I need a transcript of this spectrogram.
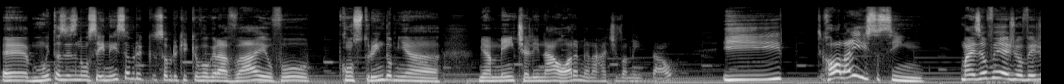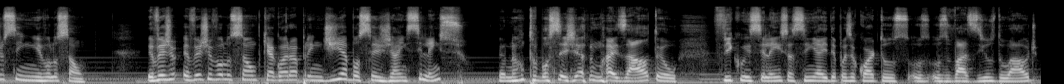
É, muitas vezes não sei nem sobre, sobre o que, que eu vou gravar. Eu vou construindo minha, minha mente ali na hora, minha narrativa mental. E rola isso, assim. Mas eu vejo, eu vejo sim evolução. Eu vejo, eu vejo evolução porque agora eu aprendi a bocejar em silêncio. Eu não tô bocejando mais alto, eu fico em silêncio assim, aí depois eu corto os, os, os vazios do áudio.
